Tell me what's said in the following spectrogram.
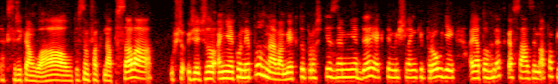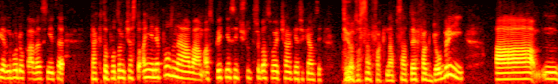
tak si říkám, wow, to jsem fakt napsala, už to, že to ani jako nepoznávám, jak to prostě ze mě jde, jak ty myšlenky proudí a já to hnedka sázím na papír nebo do klávesnice, tak to potom často ani nepoznávám a zpětně si čtu třeba svoje články a říkám si, ty to jsem fakt napsal, to je fakt dobrý. A mm,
